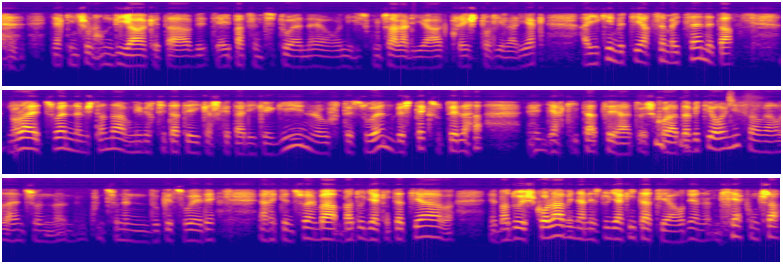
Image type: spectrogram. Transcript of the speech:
jakintsun handiak, eta beti aipatzen zituen, eh, hizkuntzalariak, prehistorialariak, haiekin beti hartzen baitzen, eta nola ez zuen, biztanda, unibertsitate ikasketarik egin, uste zuen, bestek zutela jarkitatea eto eskola. Eta beti horrein izan, behar da, entzun, entzunen dukezu ere, erriten zuen, ba, badu jakitatea, badu eskola, baina ez du jakitatea. Ordean, biak untsa,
